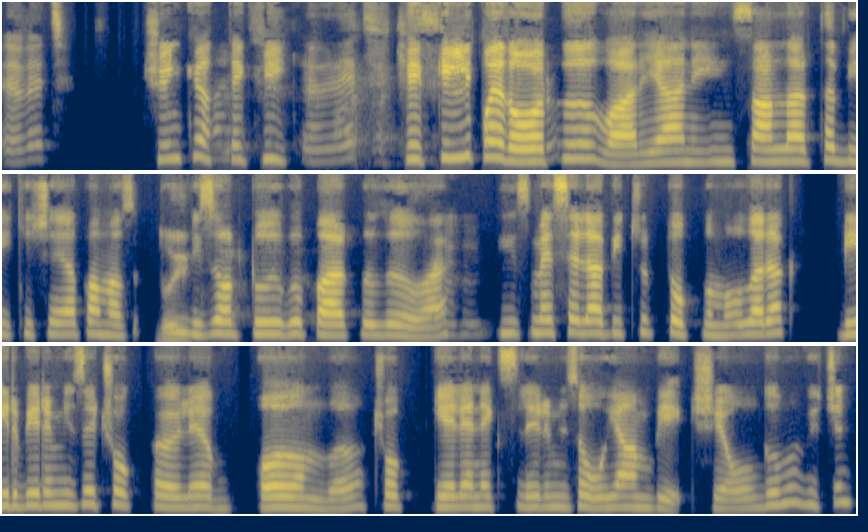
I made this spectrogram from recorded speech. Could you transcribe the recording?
evet. Çünkü teknik Evet. Keskinlik ve doğruluğu var. Yani insanlar tabii ki şey yapamaz. Duygu. Bizon duygu farklılığı var. Hı hı. Biz mesela bir Türk toplumu olarak birbirimize çok böyle bağımlı, çok geleneklerimize uyan bir şey olduğumuz için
